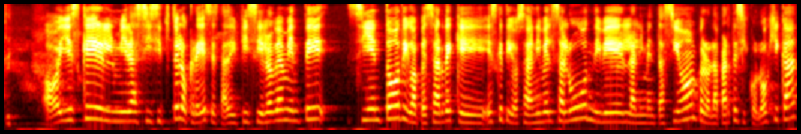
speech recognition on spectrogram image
Ay, es que, mira, sí, si tú te lo crees, está difícil. Obviamente, siento, digo, a pesar de que, es que, digo, o sea, a nivel salud, nivel alimentación, pero la parte psicológica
